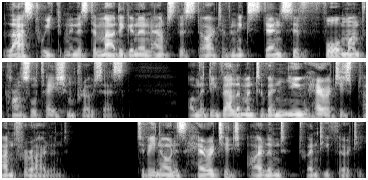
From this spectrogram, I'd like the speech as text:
last week Minister Madigan announced the start of an extensive four month consultation process on the development of a new heritage plan for Ireland, to be known as Heritage Ireland 2030.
